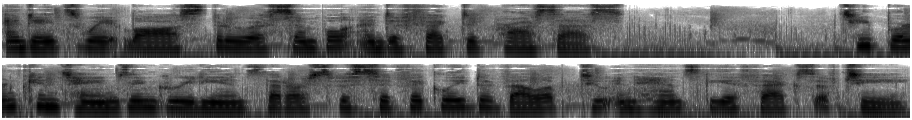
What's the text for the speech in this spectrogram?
and aids weight loss through a simple and effective process. Tea Burn contains ingredients that are specifically developed to enhance the effects of tea.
